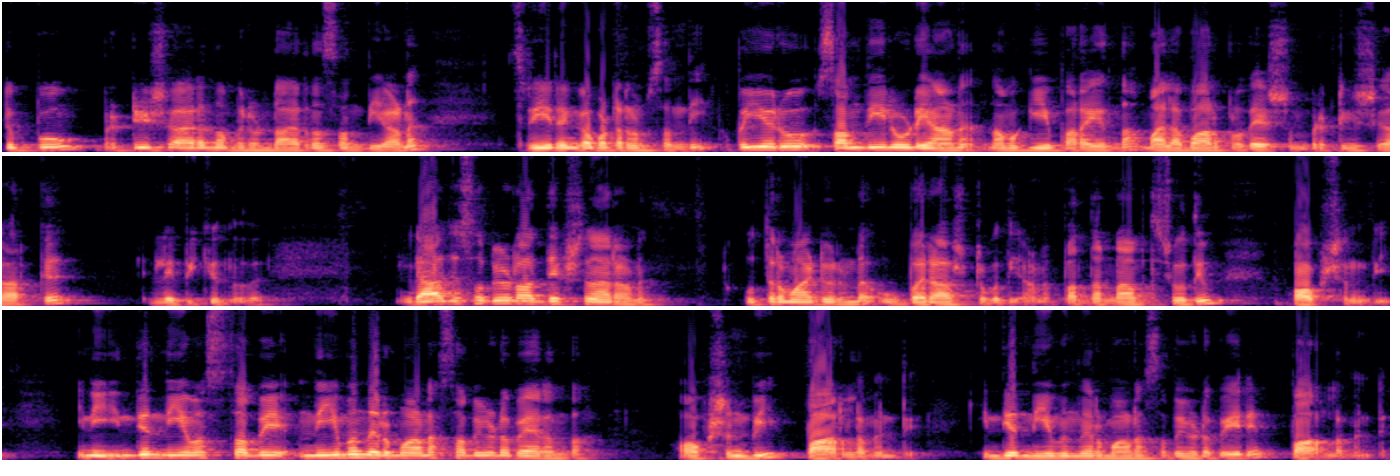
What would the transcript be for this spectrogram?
ടിപ്പുവും ബ്രിട്ടീഷുകാരും തമ്മിലുണ്ടായിരുന്ന സന്ധിയാണ് ശ്രീരംഗപട്ടണം സന്ധി. അപ്പോൾ ഈ ഒരു സന്ധിയിലൂടെയാണ് നമുക്ക് ഈ പറയുന്ന മലബാർ പ്രദേശം ബ്രിട്ടീഷുകാർക്ക് ലഭിക്കുന്നത്. രാജ്യസഭയുടെ അധ്യക്ഷനാരാണ് ഉത്തരമായിട്ട് വരേണ്ട ഉപരാഷ്ട്രപതിയാണ്. പന്ത്രണ്ടാമത്തെ ചോദ്യം ഓപ്ഷൻ ബി. ഇനി ഇന്ത്യൻ നിയമസഭ നിയമനിർമ്മാണ സഭയുടെ പേരെന്താ? ഓപ്ഷൻ ബി പാർലമെന്റ്. ഇന്ത്യൻ നിയമനിർമ്മാണ സഭയുടെ പേര് പാർലമെന്റ്.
